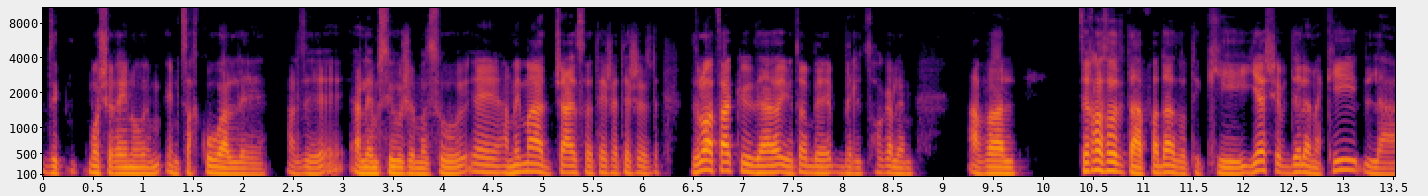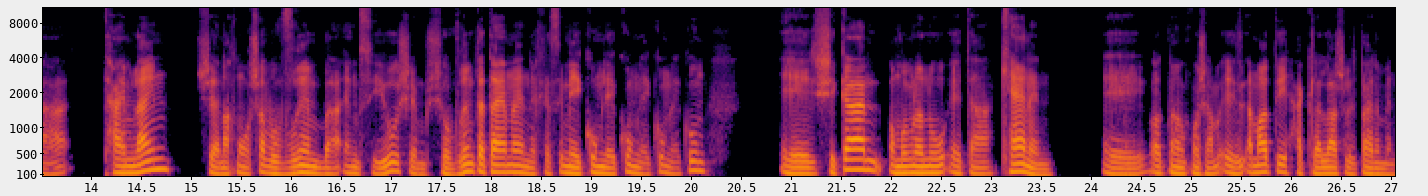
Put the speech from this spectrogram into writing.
זה כמו שראינו, הם, הם צחקו על, על זה, על MCU שהם עשו, הממד 19, 9, 9, זה לא ה fuck you, זה היה יותר בלצחוק עליהם, אבל צריך לעשות את ההפרדה הזאת, כי יש הבדל ענקי ל-timeline שאנחנו עכשיו עוברים ב-MCU, שהם שוברים את ה-timeline, נכנסים מיקום ליקום ליקום ליקום, אה, שכאן אומרים לנו את ה-canon, אה, עוד פעם, כמו שאמרתי, הקללה של ספיידרמן.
